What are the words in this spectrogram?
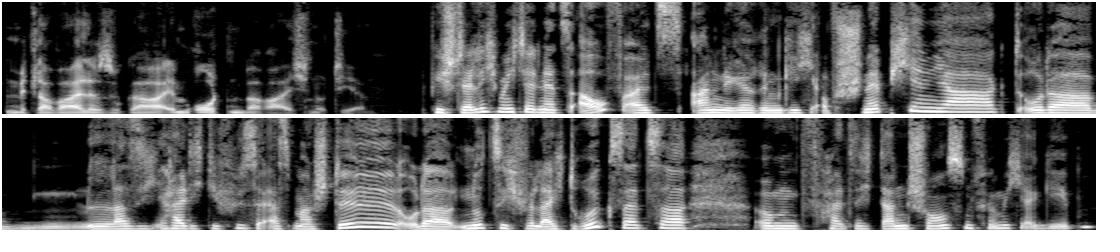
mittlerweile sogar im roten Bereich notieren. Wie stelle ich mich denn jetzt auf als Anlegerin? Gehe ich auf Schnäppchenjagd oder lasse ich, halte ich die Füße erstmal still oder nutze ich vielleicht Rücksetzer, ähm, falls sich dann Chancen für mich ergeben?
